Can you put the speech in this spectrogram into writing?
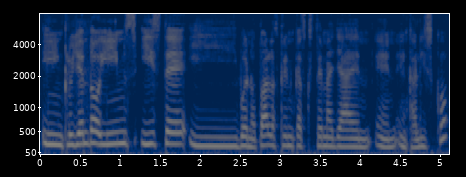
incluyendo IMSS, ISTE y bueno, todas las clínicas que estén allá en, en, en Jalisco.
